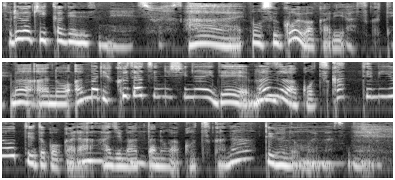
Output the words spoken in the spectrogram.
それがきっかけですね。そうですか。はい。もうすごいわかりやすくて。まあ、あの、あんまり複雑にしないで、まずはこう、使ってみようっていうところから始まったのがコツかなっていうふうに思いますね。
